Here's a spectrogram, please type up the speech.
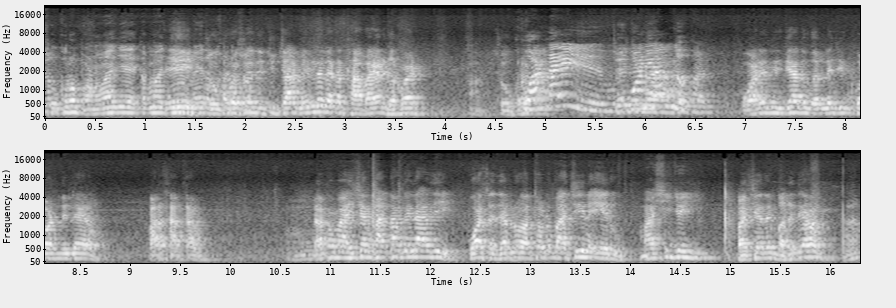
છોકરો ભણવા જાય તમારે છોકરો રખડતો. તું ચા મેલ લે કે ઘર પર છોકરો કોણ નહીં, કોણ આમ દો ખાલી. કોડે જ્યાં તું ગલ્લે જઈને ખોડ લઈ લેરો પાર ખાતા ના પણ માઈશન ખાતા આવજી પાંચ હજાર નો અથોડો બાચી ને એરું માસી જોઈએ પાછા ને ભરી દેવાનું. હા?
